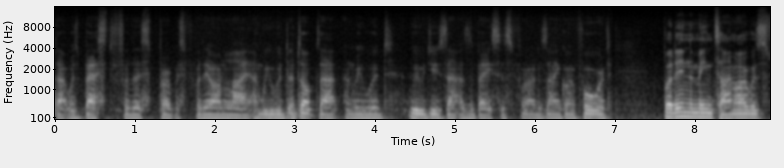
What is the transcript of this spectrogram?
that was best for this purpose for the RNLI and we would adopt that and we would we would use that as a basis for our design going forward. But in the meantime I was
